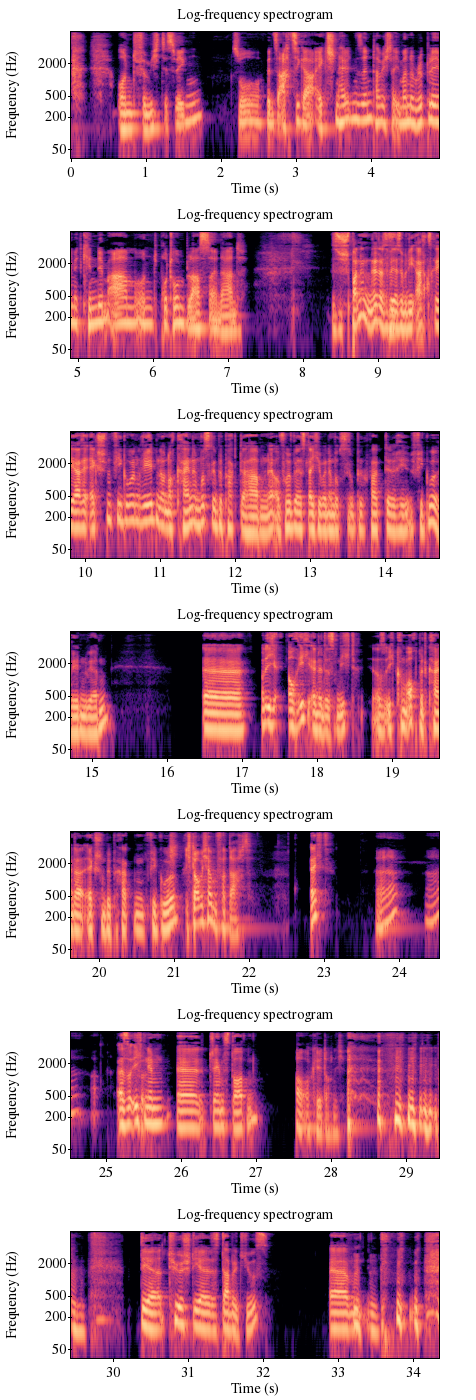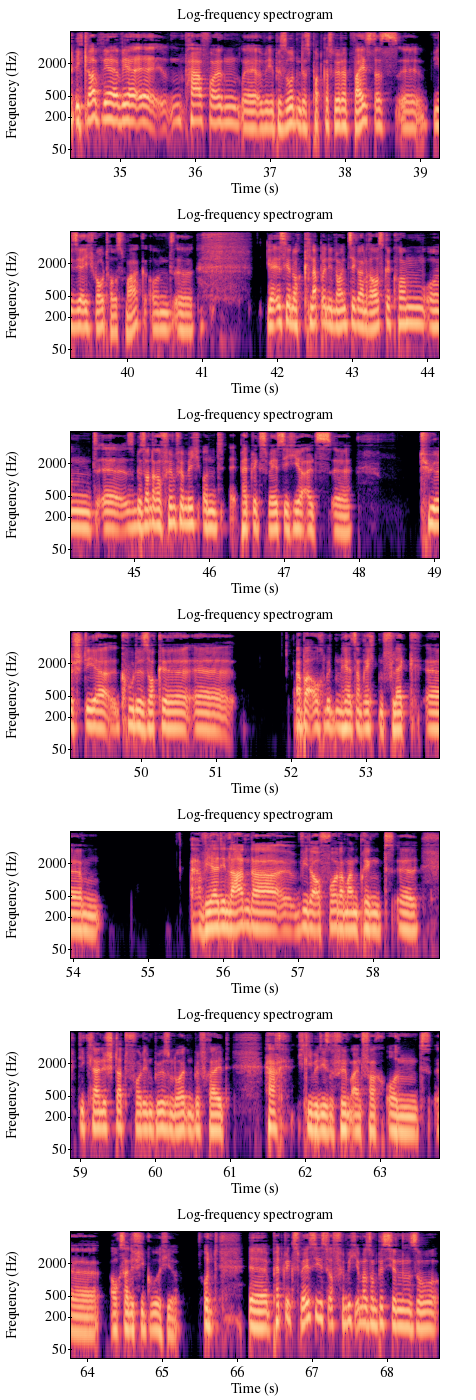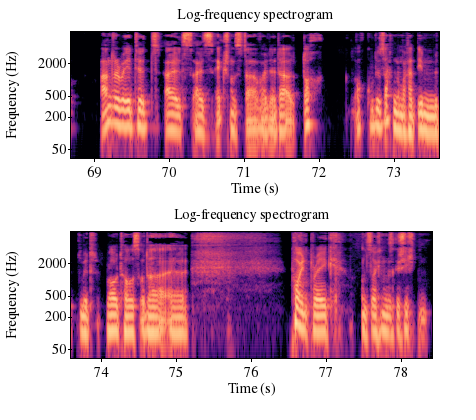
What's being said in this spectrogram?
Und für mich deswegen so, wenn es 80er Actionhelden sind, habe ich da immer eine Ripley mit Kind im Arm und Protonblaster in der Hand. Es ist spannend, ne, dass wir jetzt über die 80er Jahre Actionfiguren reden und noch keine muskelbepackte haben, ne, obwohl wir jetzt gleich über eine muskelbepackte Figur reden werden. Äh, und ich, auch ich ende das nicht. Also ich komme auch mit keiner actionbepackten Figur. Ich glaube, ich, habe einen Verdacht. Echt? Äh? Äh? Also ich nehme äh, James Dorton. Oh, okay, doch nicht. Der Türsteher des Double Deuce. Ähm, ich glaube, wer, wer äh, ein paar Folgen, äh, Episoden des Podcasts gehört hat, weiß, dass äh, wie sehr ich Roadhouse mag. Und äh, er ist ja noch knapp in den 90ern rausgekommen und äh, ist ein besonderer Film für mich. Und Patrick Swayze hier als äh, Türsteher, coole Socke, äh, aber auch mit einem Herz am rechten Fleck. Ähm, wie er den Laden da äh, wieder auf Vordermann bringt, äh, die kleine Stadt vor den bösen Leuten befreit. Ach, ich liebe diesen Film einfach und äh, auch seine Figur hier. Und äh, Patrick Swayze ist auch für mich immer so ein bisschen so underrated als als Actionstar, weil er da doch auch gute Sachen gemacht hat, eben mit mit Roadhouse oder äh, Point Break und solchen Geschichten.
